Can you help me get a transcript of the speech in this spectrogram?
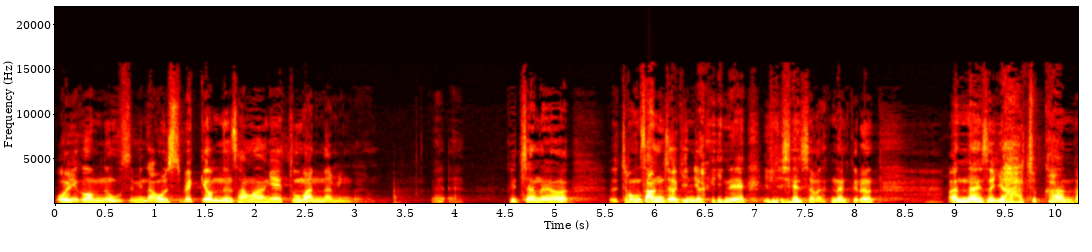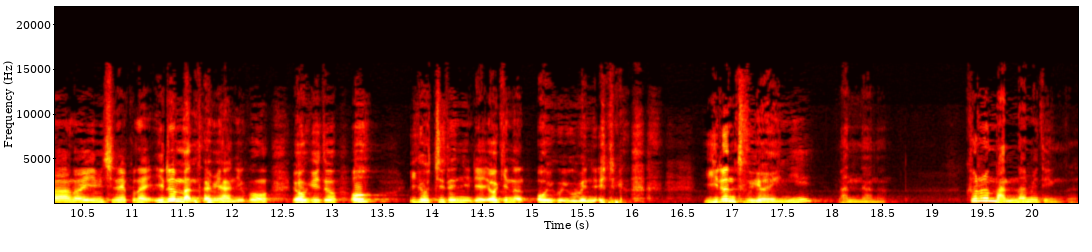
어이가 없는 웃음이 나올 수밖에 없는 상황의 두 만남인 거예요. 예, 예. 그렇잖아요. 정상적인 여인의 임신에서 만난 그런 만나서 야 축하한다 너희 임신했구나 이런 만남이 아니고 여기도 어 이게 어찌 된 일이야 여기는 어 이거 이거 웬일이야 이런 두 여인이 만나는 그런 만남이 된 거예요.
